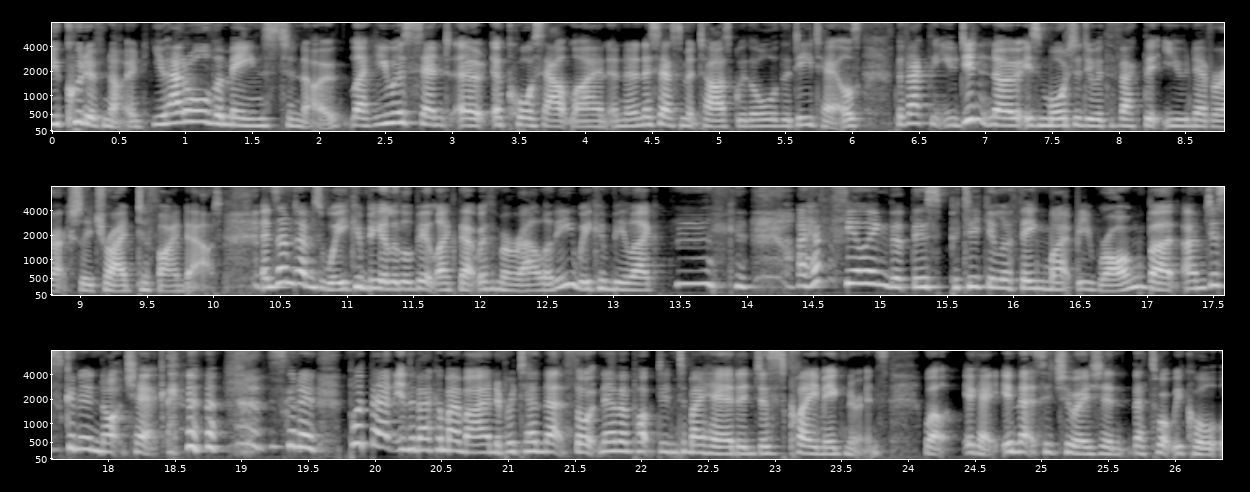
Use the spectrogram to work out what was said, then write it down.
you could have known. You had all the means to know. Like you were sent a, a course outline and an assessment task with all the details. The fact that you didn't know is more to do with the fact that you never actually tried to find out. And sometimes we can be a little bit like that with morality. We can be like, hmm, I have a feeling that this particular thing might be wrong, but I'm just going to not check. I'm just going to put that in the back of my mind and pretend that thought never popped into my head and just just claim ignorance. Well, okay, in that situation, that's what we call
